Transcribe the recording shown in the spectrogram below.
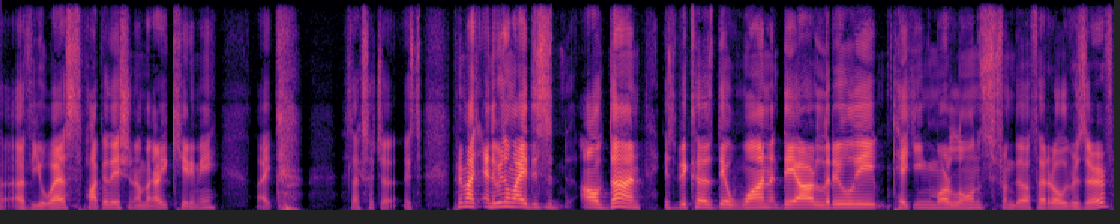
of U.S. population. I'm like, are you kidding me? Like like such a it's pretty much and the reason why this is all done is because they want they are literally taking more loans from the Federal Reserve,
